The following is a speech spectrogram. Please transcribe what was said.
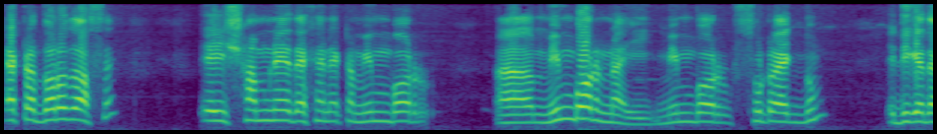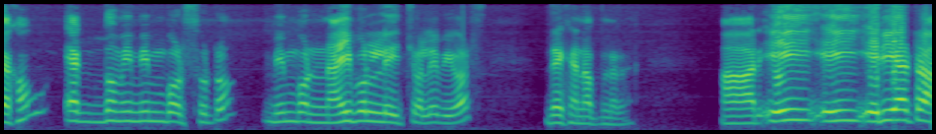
একটা দরজা আছে এই সামনে দেখেন একটা মিম্বর মিম্বর নাই, মিম্বর ছোট একদম। এদিকে দেখাও, একদমই মিম্বর ছোট, মিম্বর নাই বললেই চলে বিয়ার্স দেখেন আপনারা। আর এই এই এরিয়াটা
